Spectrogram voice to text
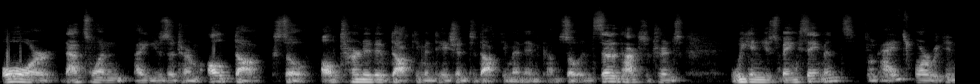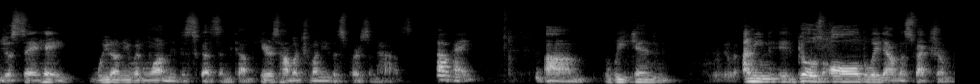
or that's when I use the term alt doc. So alternative documentation to document income. So instead of tax returns, we can use bank statements. Okay. Or we can just say, hey, we don't even want to discuss income. Here's how much money this person has. Okay. Um, we can I mean, it goes all the way down the spectrum.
